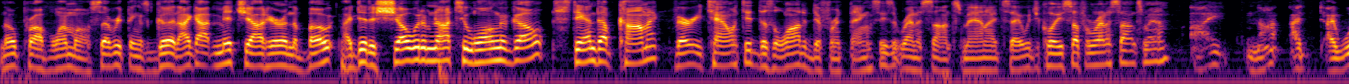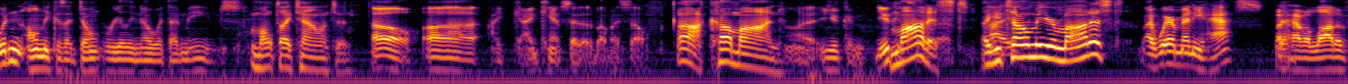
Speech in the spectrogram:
No problemos. Everything's good. I got Mitch out here in the boat. I did a show with him not too long ago. Stand up comic, very talented, does a lot of different things. He's a renaissance man, I'd say. Would you call yourself a renaissance man? I not I I wouldn't only because I don't really know what that means. Multi talented. Oh, uh, I I can't say that about myself. Ah, come on. Uh, you can you can Modest. Are you I- telling me you're modest? I wear many hats. I have a lot of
